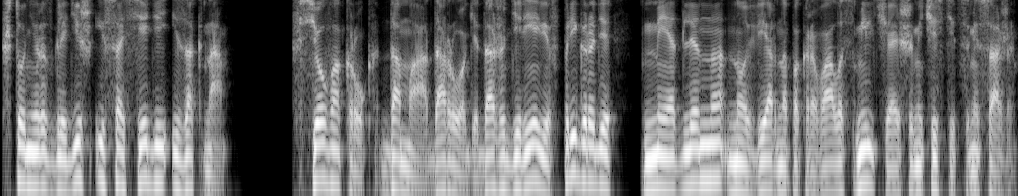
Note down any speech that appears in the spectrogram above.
что не разглядишь и соседей из окна. Все вокруг, дома, дороги, даже деревья в пригороде медленно, но верно покрывалось мельчайшими частицами сажи.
